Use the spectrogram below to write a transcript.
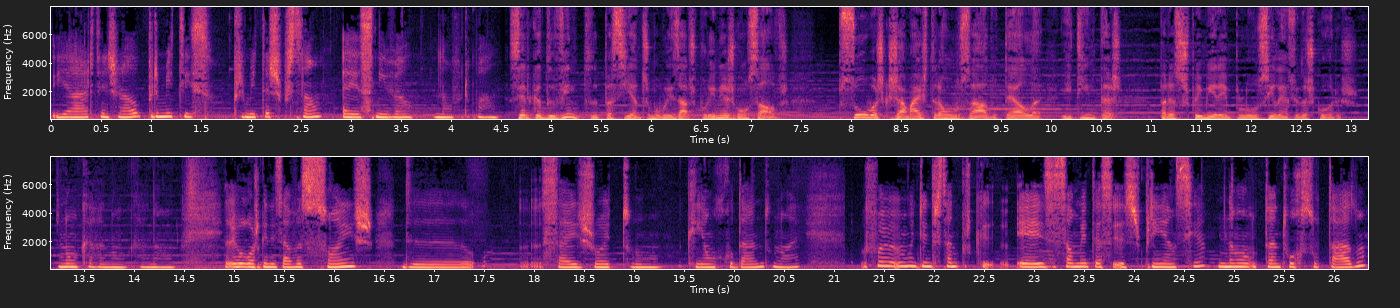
e a arte em geral permite isso permite a expressão a esse nível não verbal. Cerca de 20 pacientes mobilizados por Inês Gonçalves, pessoas que jamais terão usado tela e tintas para se exprimirem pelo silêncio das cores. Nunca, nunca, não. Eu organizava sessões de seis, oito que iam rodando, não é? Foi muito interessante porque é essencialmente essa experiência, não tanto o resultado.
